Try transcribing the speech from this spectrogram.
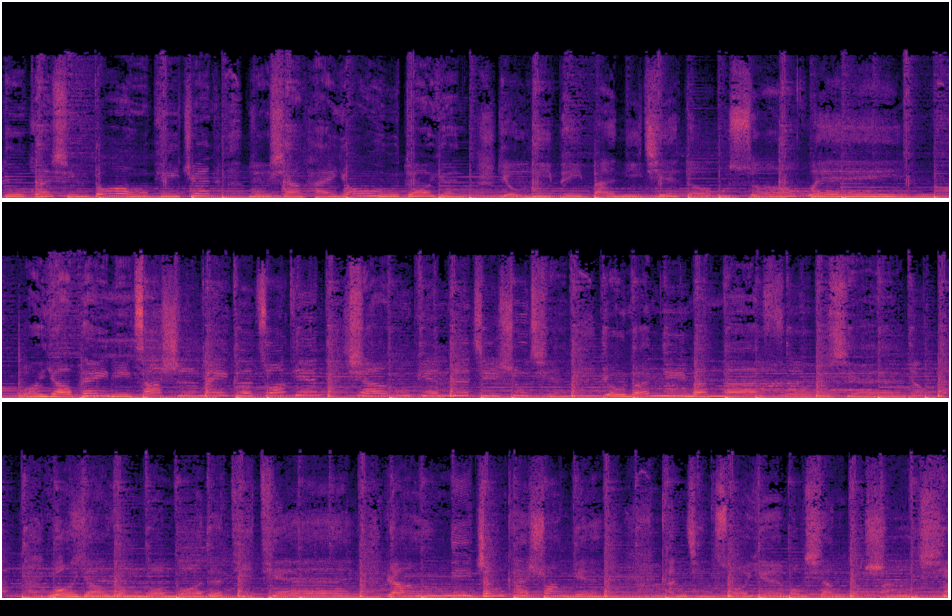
不管心多疲倦，梦想还有多远，有你陪伴，一切都无所谓。我要陪你擦拭每个昨天，暖意慢慢浮现。我要用默默的体贴，让你睁开双眼，看见昨夜梦想都实现。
